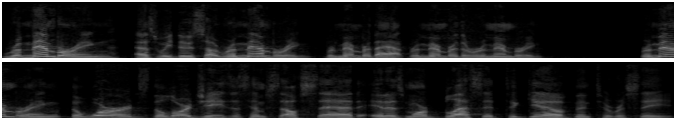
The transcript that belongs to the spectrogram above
Remembering as we do so. Remembering. Remember that. Remember the remembering. Remembering the words the Lord Jesus himself said, it is more blessed to give than to receive.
